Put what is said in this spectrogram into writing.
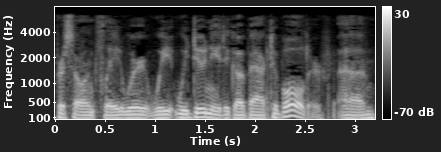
Priscilla and Fleet, we we we do need to go back to Boulder. Um,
